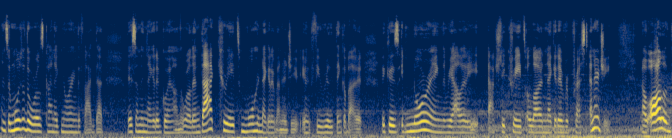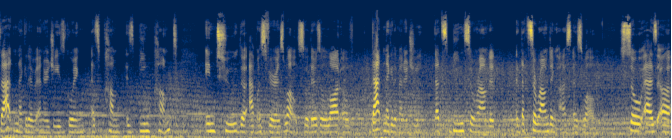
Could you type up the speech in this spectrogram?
And so most of the world is kind of ignoring the fact that there's something negative going on in the world. And that creates more negative energy if you really think about it. Because ignoring the reality actually creates a lot of negative repressed energy. Now, all of that negative energy is going as pump is being pumped into the atmosphere as well. So there's a lot of that negative energy that's being surrounded, that's surrounding us as well. So, as a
